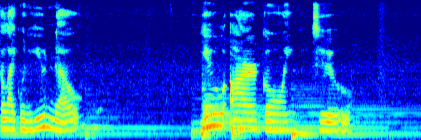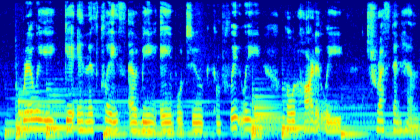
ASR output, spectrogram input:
feel like when you know you are going to really get in this place of being able to completely, wholeheartedly trust in Him.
